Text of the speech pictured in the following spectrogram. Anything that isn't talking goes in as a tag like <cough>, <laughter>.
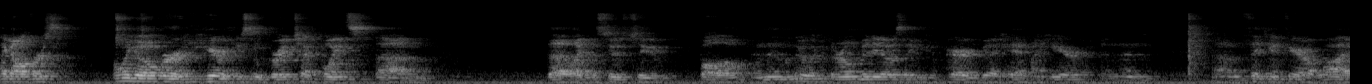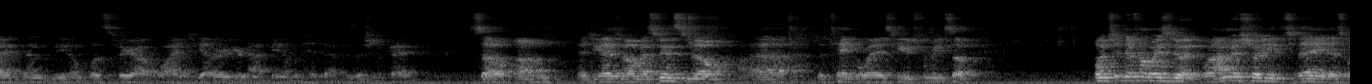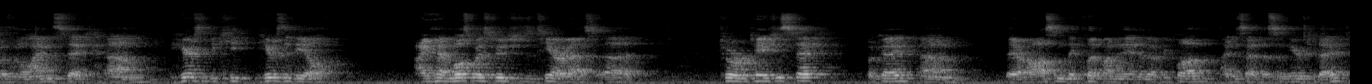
Hi golfers. I want to go over here with you some great checkpoints um, that I like my students to follow. And then when they're looking at their own videos, they can compare and be like, hey, am I here? And then um, if they can't figure out why, then you know, let's figure out why together you're not being able to hit that position, okay? So um, as you guys know, my students know uh, the takeaway is huge for me. So a bunch of different ways to do it. What I'm going to show you today is with an alignment stick. Um, here's the here's the deal. I have most of my students use a TRS, uh, tour rotation stick. Okay, um, they are awesome. They clip onto the end of every club. I just have this in here today,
